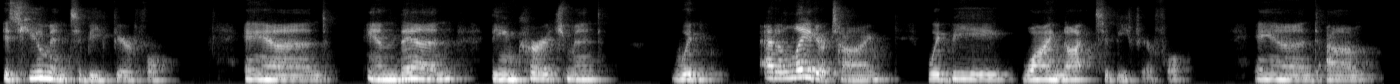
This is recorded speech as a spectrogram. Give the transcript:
it's human to be fearful. And, and then the encouragement would, at a later time, would be why not to be fearful. And um,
